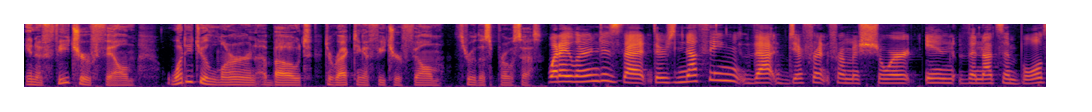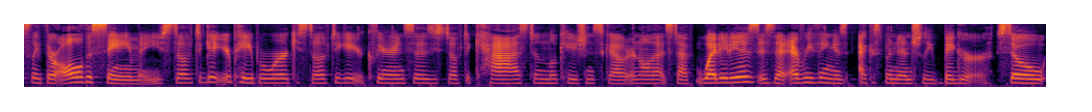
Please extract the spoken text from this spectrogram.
in a feature film. What did you learn about directing a feature film through this process? What I learned is that there's nothing that different from a short in the nuts and bolts. Like they're all the same. You still have to get your paperwork, you still have to get your clearances, you still have to cast and location scout and all that stuff. What it is is that everything is exponentially bigger. So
